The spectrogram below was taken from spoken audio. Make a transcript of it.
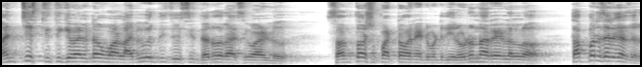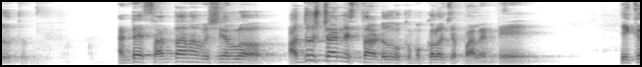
మంచి స్థితికి వెళ్ళటం వాళ్ళ అభివృద్ధి చూసి ధనురాశి వాళ్ళు సంతోషపడటం అనేటువంటిది ఈ రెండున్నరేళ్ళలో తప్పనిసరిగా జరుగుతుంది. అంటే సంతానం విషయంలో అదృష్టాన్ని ఇస్తాడు ఒక ముక్కలో చెప్పాలంటే. ఇక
